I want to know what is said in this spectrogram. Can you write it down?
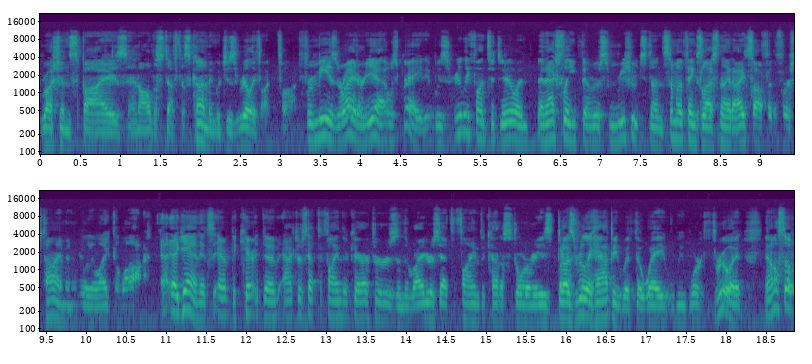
Russian spies and all the stuff that's coming, which is really fun. Fun for me as a writer. Yeah, it was great. It was really fun to do, and, and actually there were some reshoots done. Some of the things last night I saw for the first time and really liked a lot. Again, it's the the actors have to find their characters and the writers have to find the kind of stories. But I was really happy with the way we worked through it, and also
